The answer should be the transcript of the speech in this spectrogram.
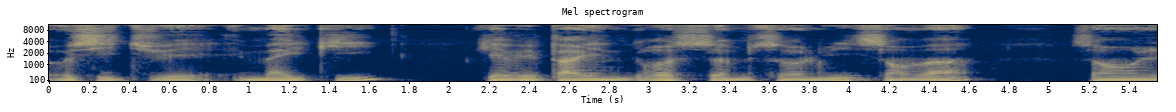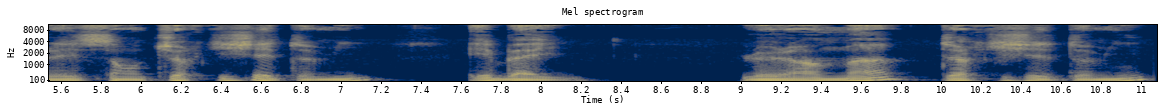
aussi tué, et Mikey, qui avait parié une grosse somme sur lui, s'en va, sans laissant Turkish et Tommy ébahis. Le lendemain, Turkish et Tommy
